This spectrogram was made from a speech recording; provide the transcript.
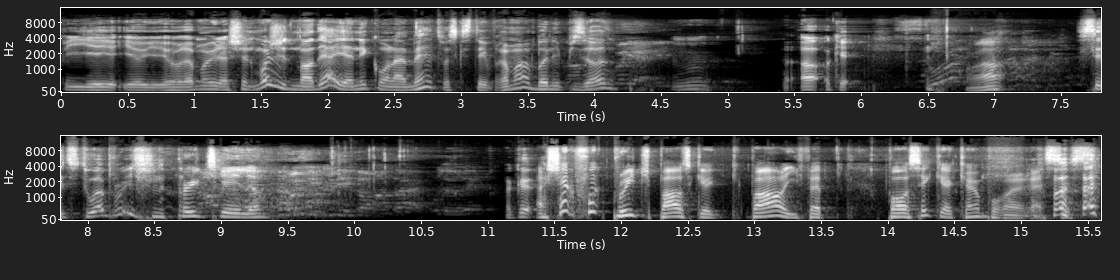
Puis il, il a- il a vraiment eu la chaîne. Moi, j'ai demandé à Yannick qu'on la mette, parce que c'était vraiment un bon épisode. Ah, ok. C'est-tu toi, Preach? Preach qui est là. ok. À chaque fois que Preach passe quelque part, il fait passer quelqu'un pour un raciste.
